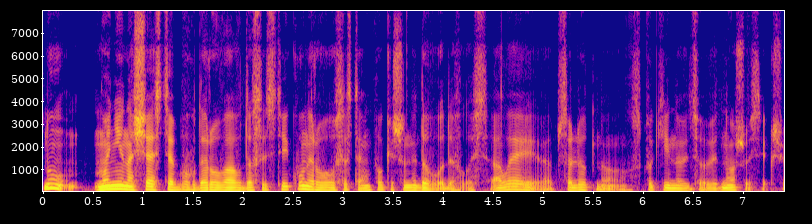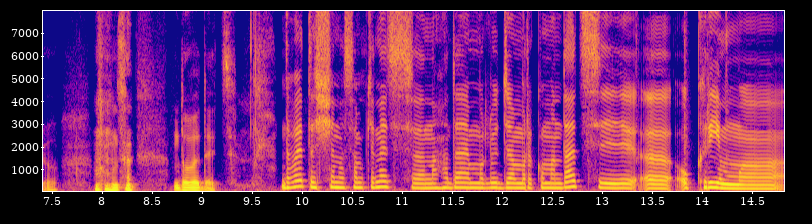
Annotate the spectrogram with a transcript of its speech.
Ну, мені, на щастя, Бог дарував досить стійку нервову систему, поки що не доводилось. Але абсолютно спокійно від цього відношусь, якщо доведеться. Давайте ще на сам кінець нагадаємо людям рекомендації, е, окрім е,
